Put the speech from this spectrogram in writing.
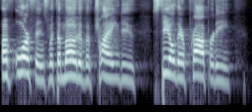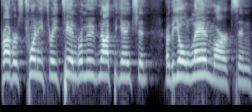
of orphans with the motive of trying to steal their property. Proverbs 23:10 remove not the ancient or the old landmarks and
